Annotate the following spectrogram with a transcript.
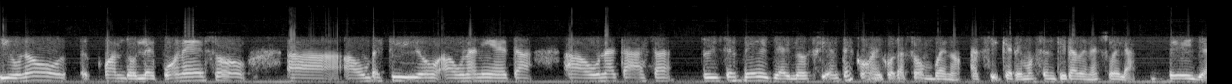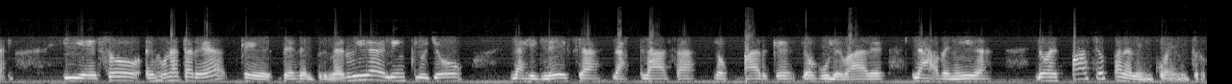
y uno cuando le pone eso a, a un vestido, a una nieta, a una casa, tú dices bella y lo sientes con el corazón. Bueno, así queremos sentir a Venezuela, bella. Y eso es una tarea que desde el primer día él incluyó las iglesias, las plazas, los parques, los bulevares, las avenidas, los espacios para el encuentro.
